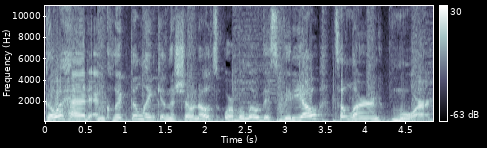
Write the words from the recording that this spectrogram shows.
Go ahead and click the link in the show notes or below this video to learn more.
